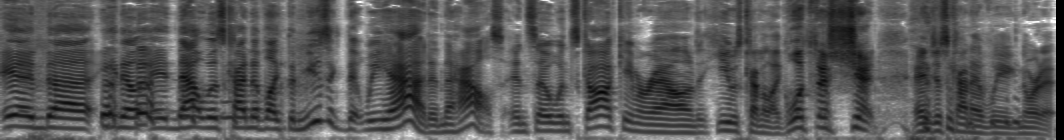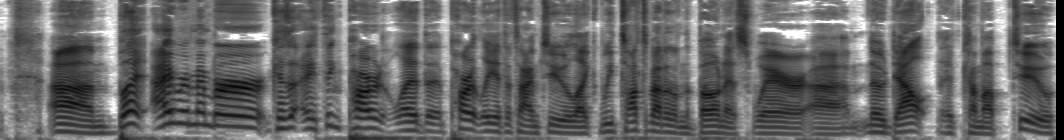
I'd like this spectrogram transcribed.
and uh you know and that was kind of like the music that we had in the house. And so when ska came around he was kind of like what's this shit? And just kind of we ignored it. Um but i remember because i think part like, the- partly at the time too like we talked about it on the bonus where um no doubt had come up too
